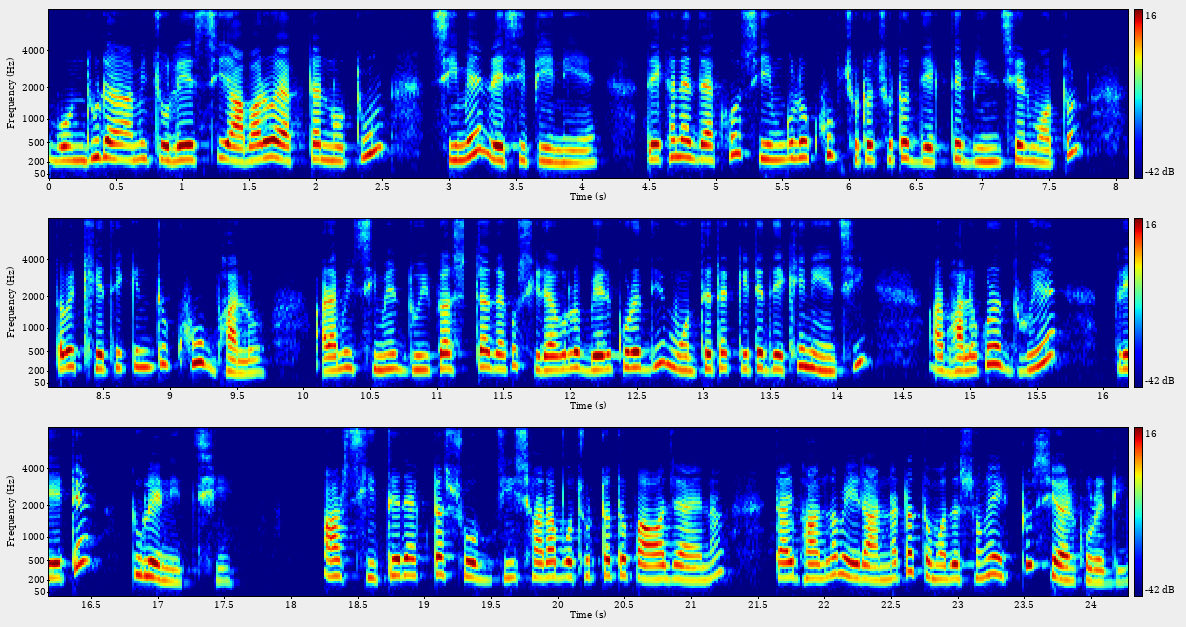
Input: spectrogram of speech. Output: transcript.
বন্ধুরা, আমি চলে এসেছি আবারও একটা নতুন সিমের রেসিপি নিয়ে। তো এখানে দেখো, সিমগুলো খুব ছোট ছোট দেখতে বিনসের মতন, তবে খেতে কিন্তু খুব ভালো। আর আমি সিমের দুই পাশটা দেখো, শিরাগুলো বের করে দিয়ে মধ্যেটা কেটে দেখে নিয়েছি, আর ভালো করে ধুয়ে প্লেটে তুলে নিচ্ছি। আর শীতের একটা সবজি, সারা বছরটা তো পাওয়া যায় না, তাই ভাবলাম এই রান্নাটা তোমাদের সঙ্গে একটু শেয়ার করে দিই।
